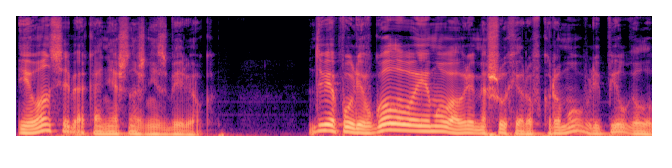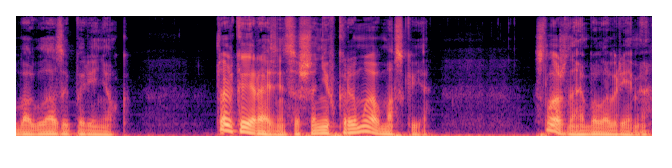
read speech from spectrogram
И он себя, конечно же, не сберег. Две пули в голову ему во время шухера в Крыму влепил голубоглазый паренек. Только и разница, что не в Крыму, а в Москве. Сложное было время.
